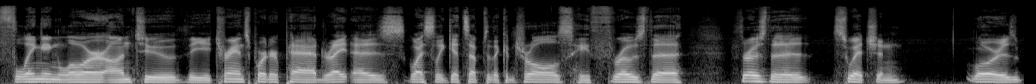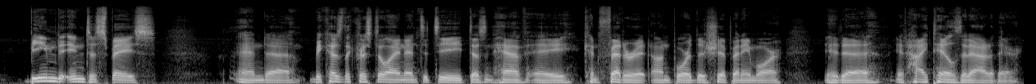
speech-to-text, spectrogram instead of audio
flinging Lore onto the transporter pad right as Wesley gets up to the controls. He throws the throws the switch, and Lore is beamed into space. And uh, because the crystalline entity doesn't have a Confederate on board the ship anymore, it uh, it hightails it out of there.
